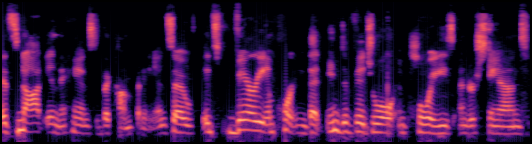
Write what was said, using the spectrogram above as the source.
It's not in the hands of the company. And so it's very important that individual employees understand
